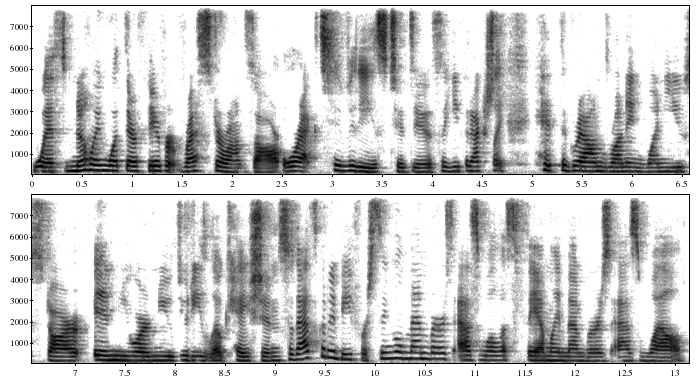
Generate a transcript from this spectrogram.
with knowing what their favorite restaurants are or activities to do. So you can actually hit the ground running when you start in your new duty location. So that's going to be for single members as well as family members as well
